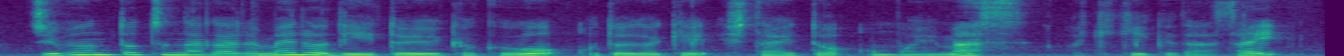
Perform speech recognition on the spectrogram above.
「自分とつながるメロディー」という曲をお届けしたいと思います。お聴きください。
